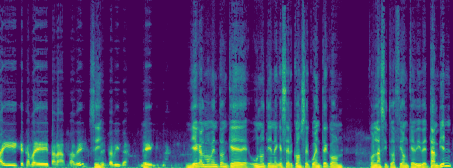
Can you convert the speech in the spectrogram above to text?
Hay que saber parar, ¿sabes? Sí. esta vida. Llega el momento en que uno tiene que ser consecuente con, con la situación que vive. También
